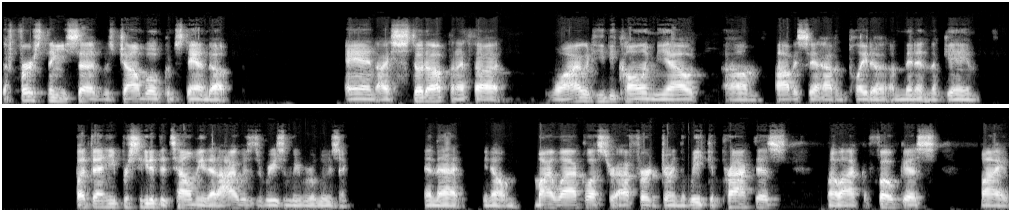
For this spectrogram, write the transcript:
the first thing he said was, "John Wilkham, stand up." And I stood up, and I thought, why would he be calling me out? Um, obviously, I haven't played a, a minute in the game. But then he proceeded to tell me that I was the reason we were losing, and that you know my lackluster effort during the week in practice, my lack of focus, my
